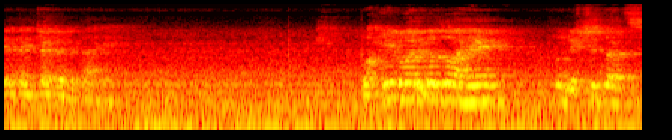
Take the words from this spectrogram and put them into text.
ते त्यांच्याकरिता आहे. वकील वर्ग जो आहे तो निश्चितच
